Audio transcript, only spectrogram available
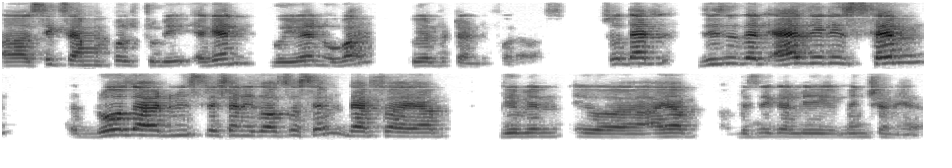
uh, six samples to be again given over 12 to 24 hours. So that this is that as it is same dose of administration is also same. That's why I have given. Uh, I have basically mentioned here.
